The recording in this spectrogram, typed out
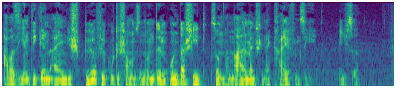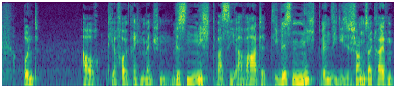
aber sie entwickeln ein Gespür für gute Chancen und im Unterschied zum normalen Menschen ergreifen sie diese. Und auch die erfolgreichen Menschen wissen nicht, was sie erwartet. Die wissen nicht, wenn sie diese Chance ergreifen,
